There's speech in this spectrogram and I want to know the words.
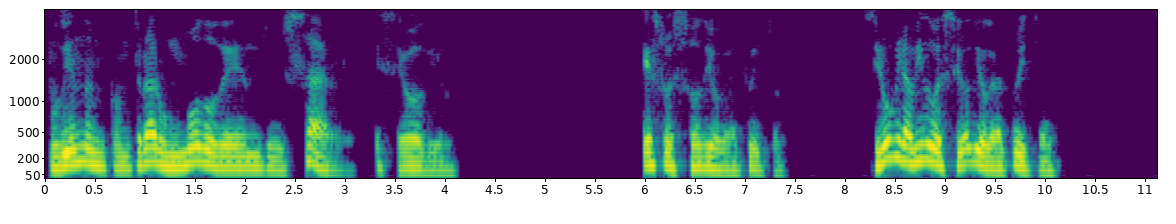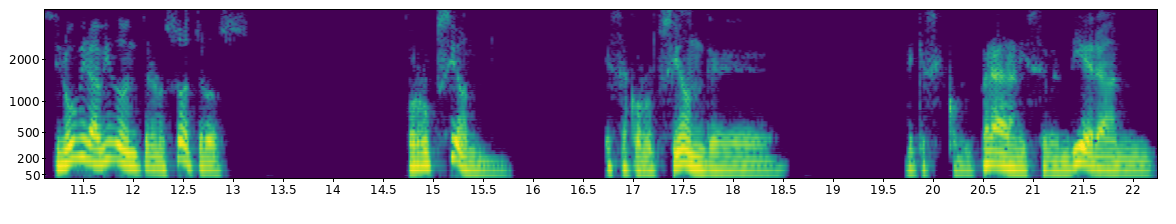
pudiendo encontrar un modo de endulzar ese odio. Eso es odio gratuito. Si no hubiera habido ese odio gratuito, si no hubiera habido entre nosotros corrupción, esa corrupción de, de que se compraran y se vendieran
